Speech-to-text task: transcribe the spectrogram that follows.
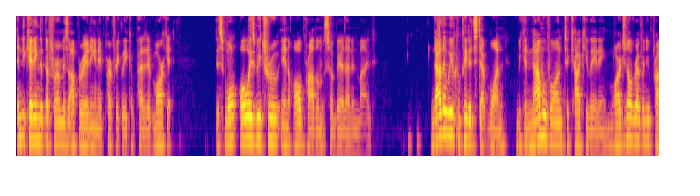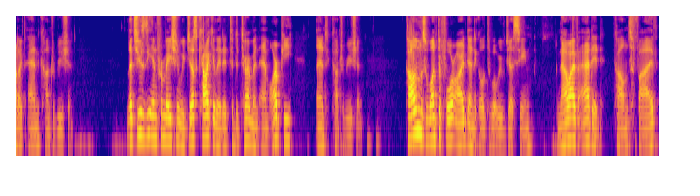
indicating that the firm is operating in a perfectly competitive market. This won't always be true in all problems, so bear that in mind. Now that we've completed step one, we can now move on to calculating marginal revenue product and contribution. Let's use the information we just calculated to determine MRP and contribution. Columns 1 to 4 are identical to what we've just seen. Now I've added columns 5,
